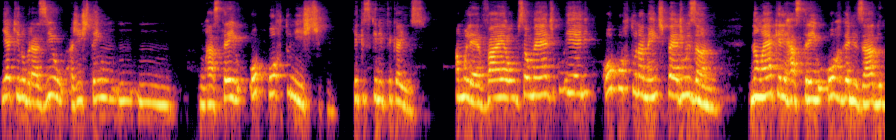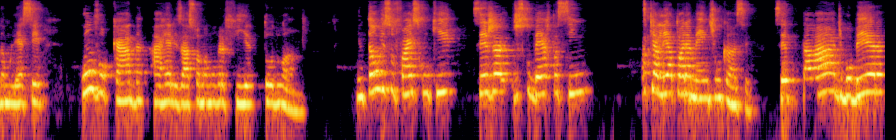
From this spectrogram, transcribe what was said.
E aqui no Brasil, a gente tem um, um, um rastreio oportunístico. O que, que significa isso? A mulher vai ao seu médico e ele oportunamente pede um exame. Não é aquele rastreio organizado da mulher ser convocada a realizar sua mamografia todo ano. Então, isso faz com que seja descoberto assim, quase que aleatoriamente, um câncer. Você está lá de bobeira,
